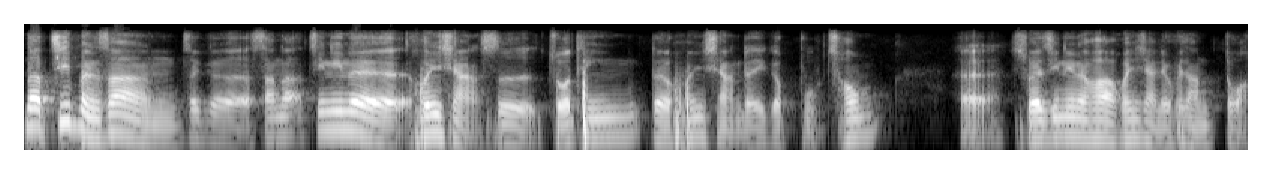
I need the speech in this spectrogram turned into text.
那基本上这个三大今天的分享是昨天的分享的一个补充，呃，所以今天的话分享就非常短，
